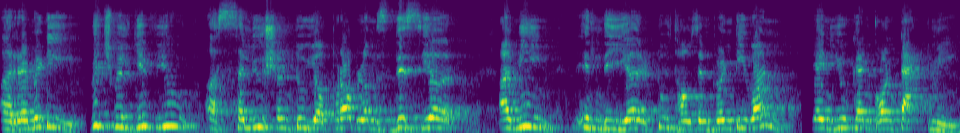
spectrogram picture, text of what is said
a remedy which will give you a solution to your problems this year. I mean, in the year 2021, then you can contact me.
